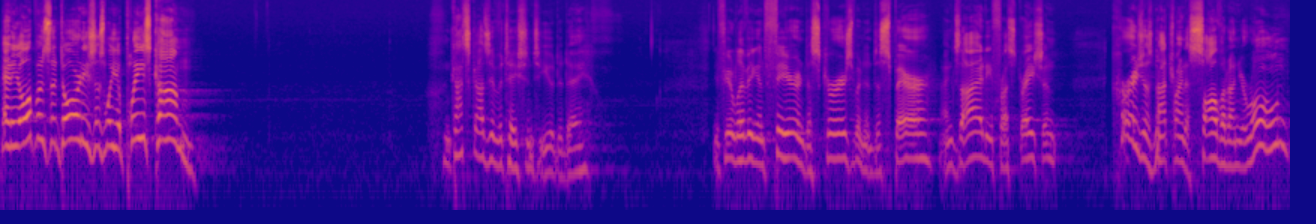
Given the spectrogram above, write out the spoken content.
And He opens the door and He says, Will you please come? And that's God's invitation to you today if you're living in fear and discouragement and despair, anxiety, frustration, courage is not trying to solve it on your own.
